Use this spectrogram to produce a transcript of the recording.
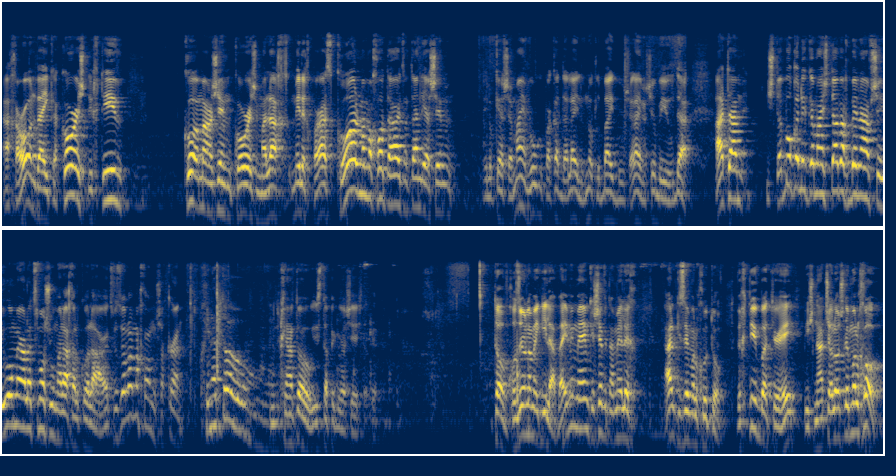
האחרון, והאיכא כורש, דכתיב כה אמר השם כורש מלך מלך פרס כל ממלכות הארץ נתן לי השם אלוקי השמיים והוא פקד עליי לבנות לבית בירושלים אשר ביהודה. אטם השתבוך לי כמה השתבח בנפשי, הוא אומר על עצמו שהוא מלך על כל הארץ וזה לא נכון, הוא שקרן. מבחינתו הוא... מבחינתו הוא יסתפק בשיש לו. טוב, חוזרים למגילה. באים עמהם כשבט המלך על כיסא מלכותו, וכתיב בתרהי בשנת שלוש למלכו.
